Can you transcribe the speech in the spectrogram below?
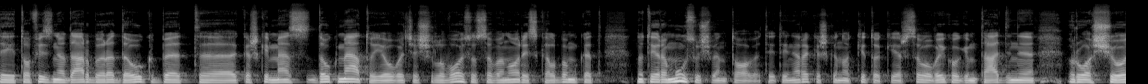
Tai to fizinio darbo yra daug, bet e, kažkaip mes daug metų jau va čia Šilovoj su savanoriais kalbam, kad nu, tai yra mūsų šventovė, tai tai nėra kažkieno kito, kai aš savo vaiko gimtadienį ruošiu,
